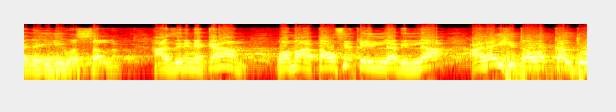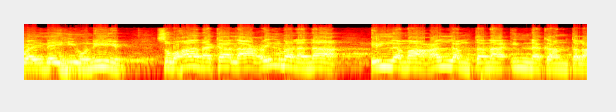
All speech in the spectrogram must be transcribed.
আলাইহি ওয়াসাল্লাম। হাজিরিনে কেরাম ওমা তাওফিক ইল্লা বিল্লাহ, আলাইহি তাওয়াক্কালতু ওয়া ইলাইহি উনিব। সুবহানাকা লা ইলমা লানা ইল্লা মা আল্লামতানা ইন্নাকা আনতাল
